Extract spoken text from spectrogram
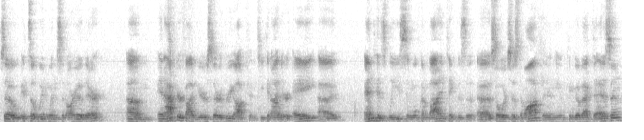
So it's a win-win scenario there. Um, and after five years, there are three options. He can either A, uh, end his lease and we'll come by and take this uh, solar system off and you can go back to Edison.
